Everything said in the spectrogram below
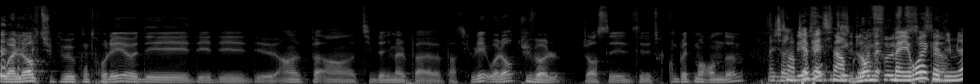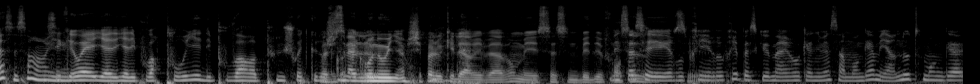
ou alors tu peux contrôler euh, des, des, des- des- un, un type d'animal pa- particulier ou alors tu voles. Genre c'est c'est des trucs complètement random. Ah, C'est un un peu- My Hero. Academia, c'est ça. hein, C'est il- que ouais, il y, a- il y a des pouvoirs pourris et des pouvoirs plus chouettes que Bah, d'autres. sais la grenouille. Je sais pas lequel est arrivé avant, mais ça c'est une BD Mais ça, française. c'est repris et repris parce que My Hero Academia, c'est un manga, mais il y a un autre manga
